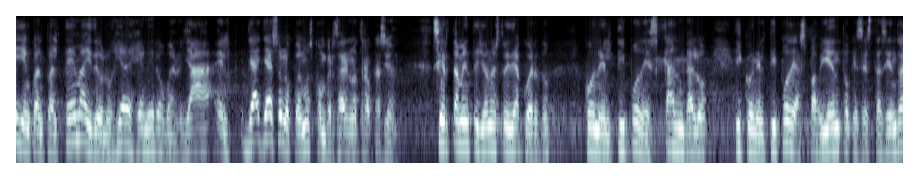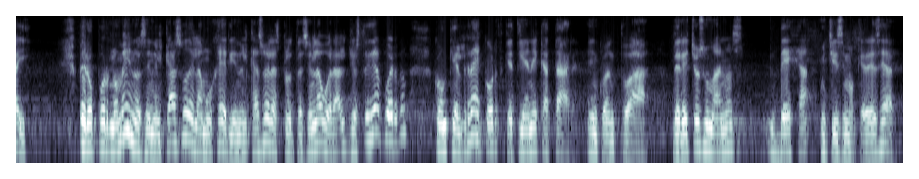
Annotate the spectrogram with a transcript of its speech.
y en cuanto al tema ideología de género, bueno, ya, ya, ya eso lo podemos conversar en otra ocasión. Ciertamente yo no estoy de acuerdo con el tipo de escándalo y con el tipo de aspaviento que se está haciendo ahí. Pero por lo menos en el caso de la mujer y en el caso de la explotación laboral, yo estoy de acuerdo con que el récord que tiene Qatar en cuanto a derechos humanos deja muchísimo que desear.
